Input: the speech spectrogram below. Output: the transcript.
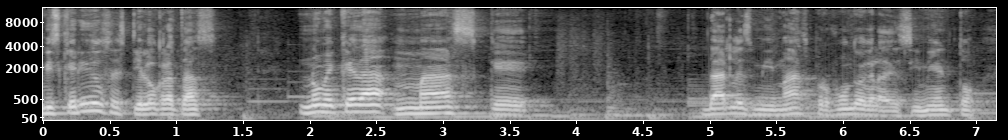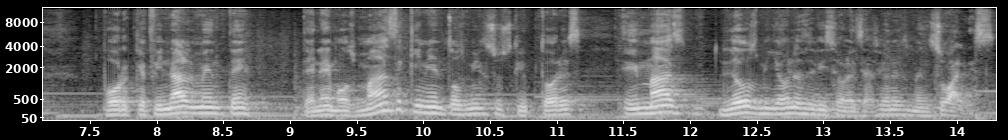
Mis queridos estilócratas, no me queda más que darles mi más profundo agradecimiento porque finalmente tenemos más de 500 mil suscriptores y más de 2 millones de visualizaciones mensuales.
